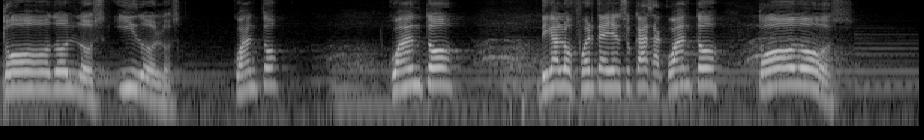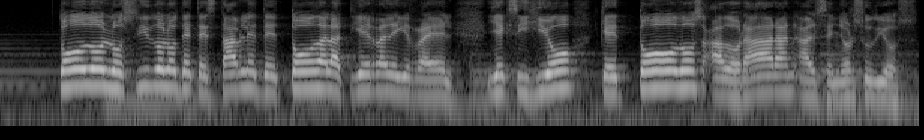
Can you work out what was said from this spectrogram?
todos los ídolos. ¿Cuánto? ¿Cuánto? Dígalo fuerte allá en su casa. ¿Cuánto? Todos todos los ídolos detestables de toda la tierra de Israel y exigió que todos adoraran al Señor su Dios.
